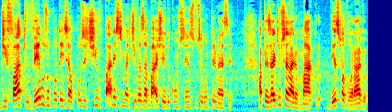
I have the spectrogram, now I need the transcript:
De fato, vemos um potencial positivo para estimativas abaixo do consenso do segundo trimestre. Apesar de um cenário macro desfavorável,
